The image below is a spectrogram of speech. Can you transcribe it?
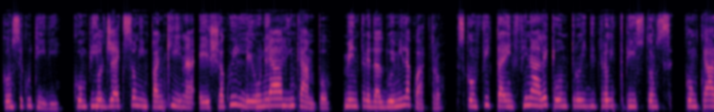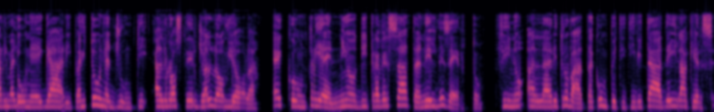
consecutivi, con Phil Jackson in panchina e Shaquille O'Neal in campo, mentre dal 2004, sconfitta in finale contro i Detroit Pistons, con Karl Malone e Gary Payton aggiunti al roster giallo-viola. Ecco un triennio di traversata nel deserto, fino alla ritrovata competitività dei Lakers,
